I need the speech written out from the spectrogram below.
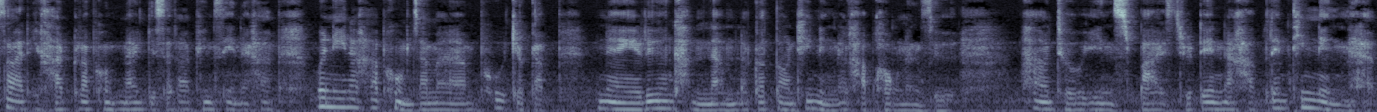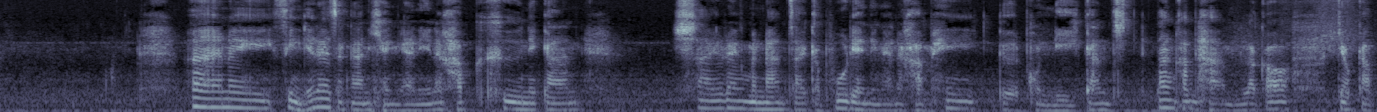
สวัสดีครับกระผมนายกฤษดาพิมพ์ศิลนะครับ วันนี้นะครับผมจะมาพูดเกี่ยวกับในเรื่องคำนำแล้วก็ตอนที่หนึ่งนะครับของหนังสือ How to Inspire Student นะครับ เล่มที่หนึ่งนะครับในสิ่งที่ได้จากการเขียนงานนี้นะครับ คือในการใช้แรงบันดาลใจกับผู้เรียนยังไงนะครับ ให้เกิดผลดีการตั้งคำถาม แล้วก็เกี่ยวกับ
